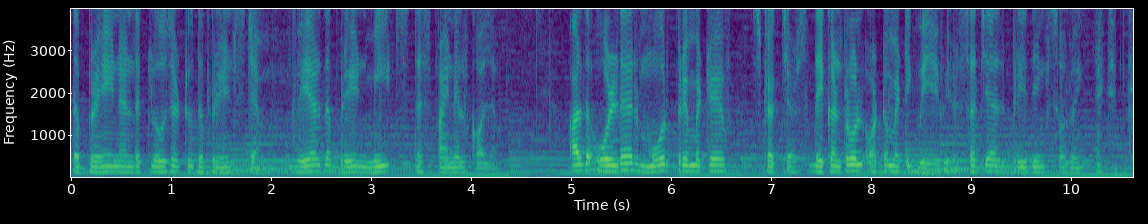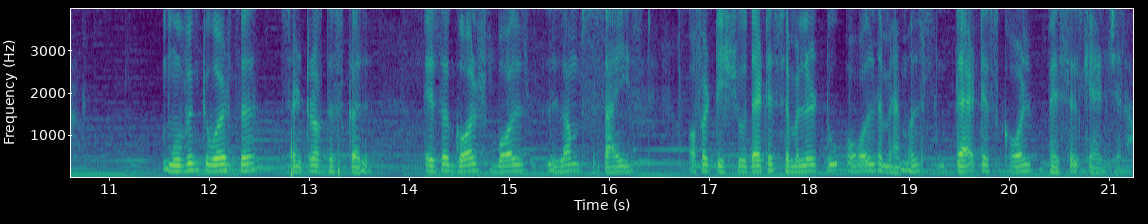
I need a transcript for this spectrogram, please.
the brain and the closer to the brain stem, where the brain meets the spinal column, are the older, more primitive structures. They control automatic behavior such as breathing, swallowing, etc. Moving towards the center of the skull is a golf ball lump sized of a tissue that is similar to all the mammals that is called basal ganglia.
